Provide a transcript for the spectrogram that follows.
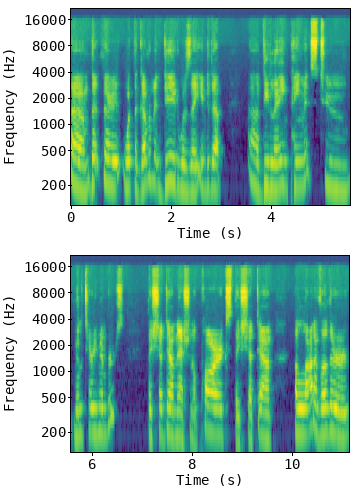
Um, the, the, what the government did was they ended up uh, delaying payments to military members. They shut down national parks. They shut down a lot of other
